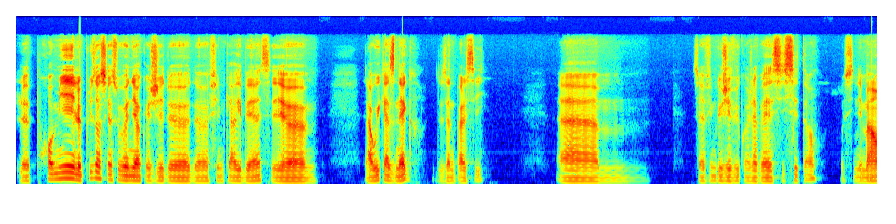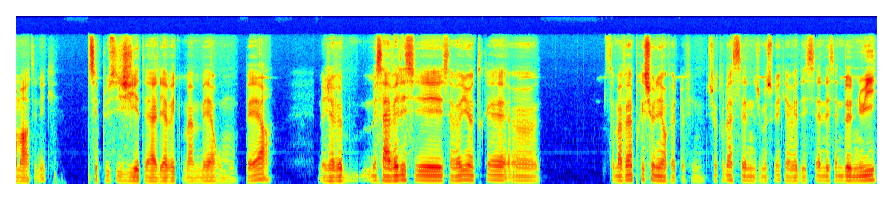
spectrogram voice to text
Le premier, le plus ancien souvenir que j'ai d'un film caribéen, c'est euh, La Wicas Nègre de Zan Palsy. Euh, c'est un film que j'ai vu quand j'avais 6-7 ans au cinéma en Martinique. Je ne sais plus si j'y étais allé avec ma mère ou mon père, mais ça avait laissé, ça avait eu un très, ça m'avait impressionné en fait le film. Surtout la scène. Je me souviens qu'il y avait des scènes, les scènes de nuit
